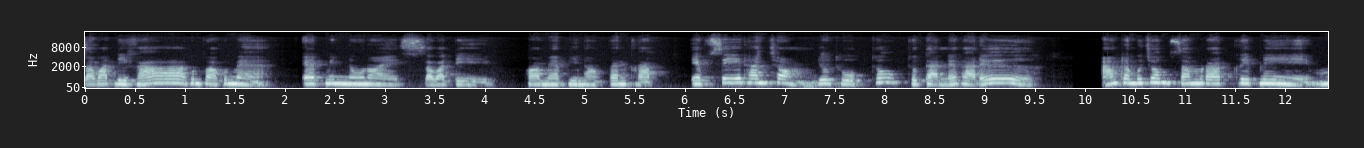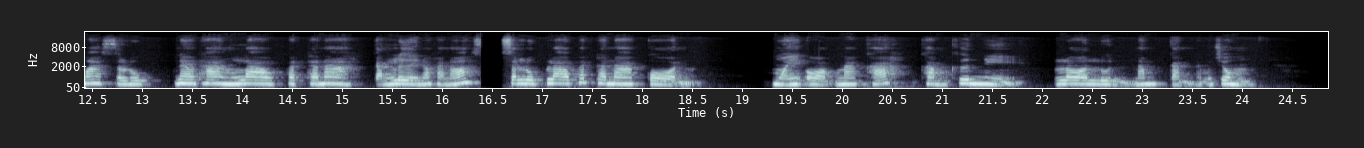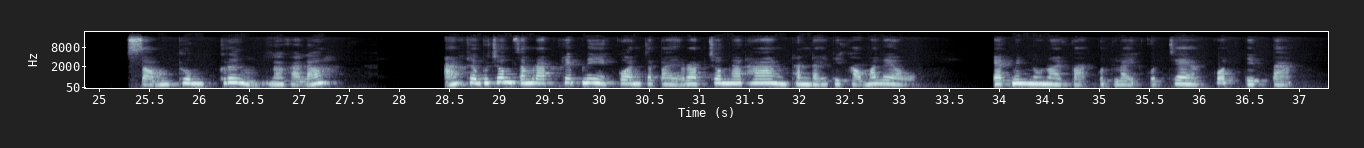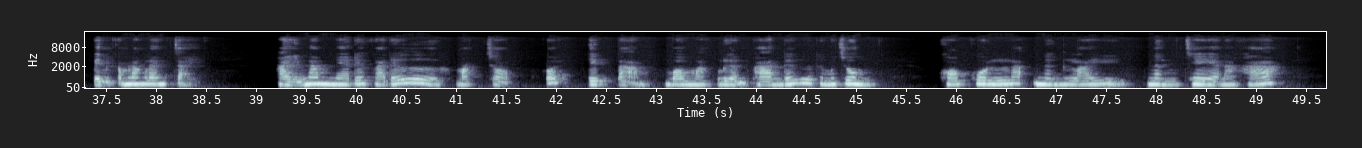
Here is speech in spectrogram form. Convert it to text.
สวัสดีค่ะ คุณพ่อคุณแม่แอดมินนูหน่อย สวัสดีพ่อแม่พี่น้องแฟนคลับ FC ทางช่อง YouTube ทุกทุกท่านเด้อค่ะเด้อเอาท่านผู้ชมสำหรับคลิปนี้มาสรุปแนวทางลาวพัฒนากันเลยเนาะค่ะเนาะสรุปลาวพัฒนาก่อนหวยออกนะคะคำขึ้นนี่รอลุ่นน้ำกันท่านผู้ชมสองทุ่มครึ่งนะคะเนาะ อะท่านผู้ชมสำหรับคลิปนี้ก่อนจะไปรับชมหน้าทางทันใดที่เขามาแล้ว แอดมินนูหน่อยฝากกดไลค์กดแชร์กดติดตามเป็นกำลังแรงใจให้นำแน่เด้อค่ะเด้อมักชอบกดติดตามบ่มักเลื่อนผ่านเด้อท่านผู้ชม ขอคนละหนึ่งไลค์หนึ่งแชร์นะคะ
